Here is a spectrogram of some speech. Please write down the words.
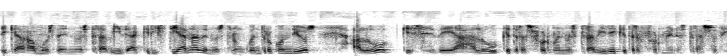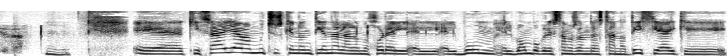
de que hagamos de nuestra vida cristiana, de nuestro encuentro con Dios, algo que se vea, algo que transforme nuestra vida y que transforme nuestra sociedad. Eh, quizá haya muchos que no entiendan a lo mejor el, boom, el bombo que le estamos dando a esta noticia y que,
